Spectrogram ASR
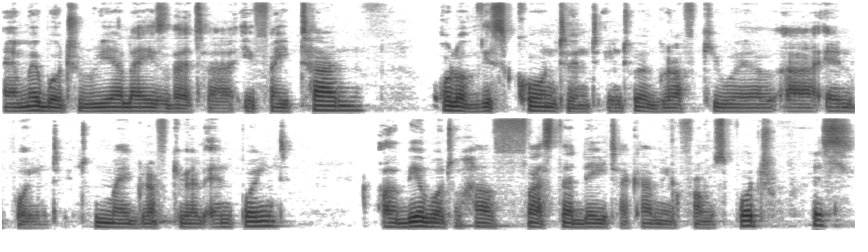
I am able to realize that uh, if I turn all of this content into a GraphQL uh, endpoint, into my GraphQL endpoint, I'll be able to have faster data coming from SportsPress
